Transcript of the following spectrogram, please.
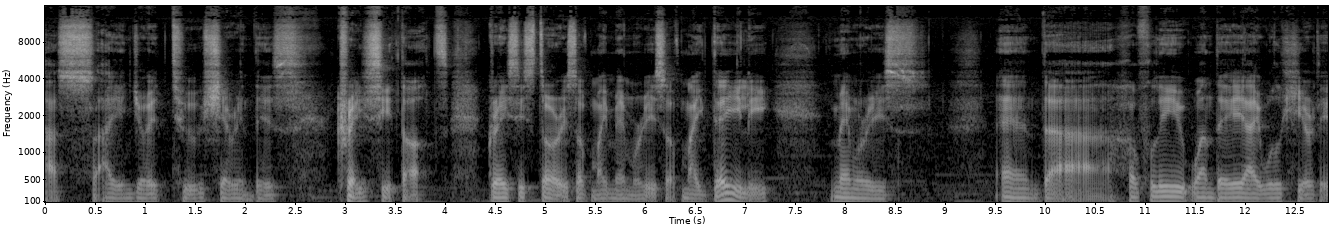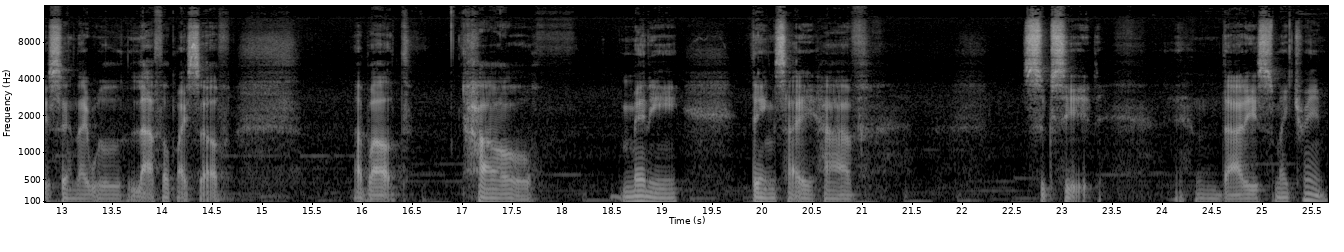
as I enjoyed to sharing these crazy thoughts, crazy stories of my memories, of my daily memories. And uh, hopefully, one day I will hear this and I will laugh at myself about how many things I have succeed. And that is my dream.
